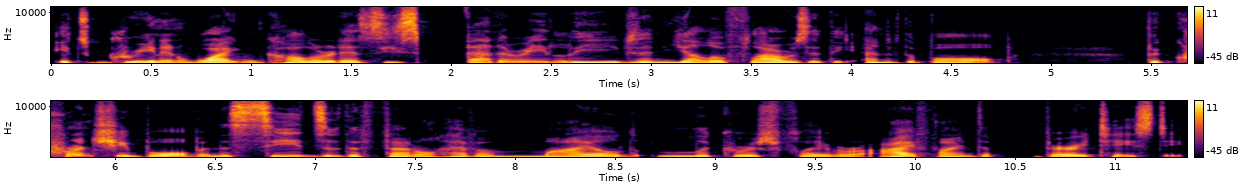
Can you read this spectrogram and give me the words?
It's green and white in color. It has these feathery leaves and yellow flowers at the end of the bulb. The crunchy bulb and the seeds of the fennel have a mild licorice flavor. I find it very tasty.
